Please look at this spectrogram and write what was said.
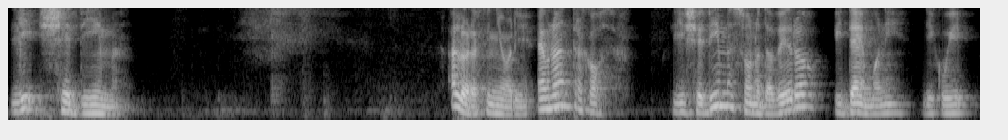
Gli Shedim. Allora, signori, è un'altra cosa. Gli Shedim sono davvero i demoni di cui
